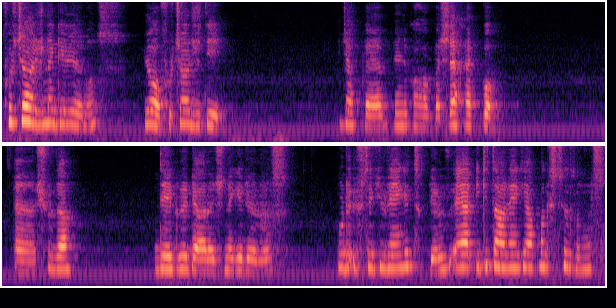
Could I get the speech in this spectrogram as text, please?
fırça ağacına geliyoruz. Yok fırça ağacı değil. Bir dakika ya. Beni kafa karıştı. Hep bu. Ee, şurada degrade aracına geliyoruz. Burada üstteki renge tıklıyoruz. Eğer iki tane renk yapmak istiyorsanız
